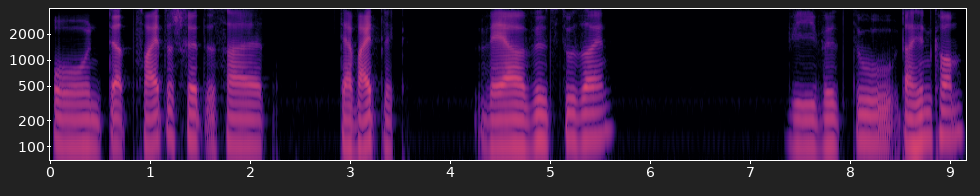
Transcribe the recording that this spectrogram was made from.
Und der zweite Schritt ist halt der Weitblick. Wer willst du sein? Wie willst du dahin kommen?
